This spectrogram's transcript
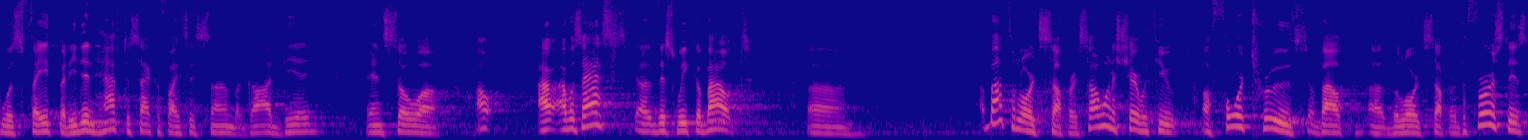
was faith, but he didn't have to sacrifice his son, but God did. And so, uh, I, I, was asked uh, this week about, uh, about the Lord's Supper. So I want to share with you uh, four truths about uh, the Lord's Supper. The first is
